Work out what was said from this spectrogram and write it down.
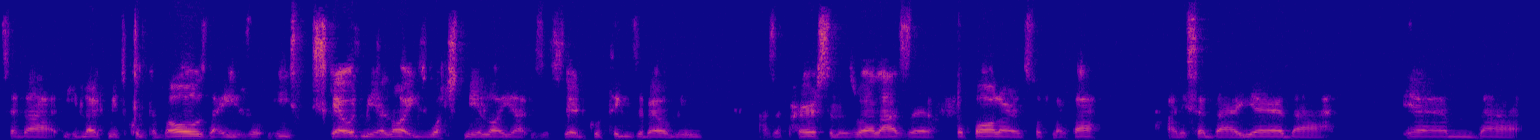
Said that he'd like me to come to Bohs. That he's he scouted me a lot. He's watched me a lot. He's said good things about me as a person as well as a footballer and stuff like that. And he said that yeah, that um, that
